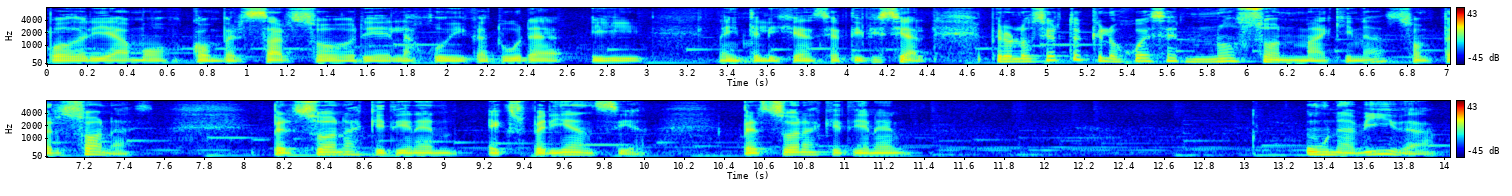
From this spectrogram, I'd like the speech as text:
podríamos conversar sobre la judicatura y la inteligencia artificial. Pero lo cierto es que los jueces no son máquinas, son personas. Personas que tienen experiencia, personas que tienen una vida,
